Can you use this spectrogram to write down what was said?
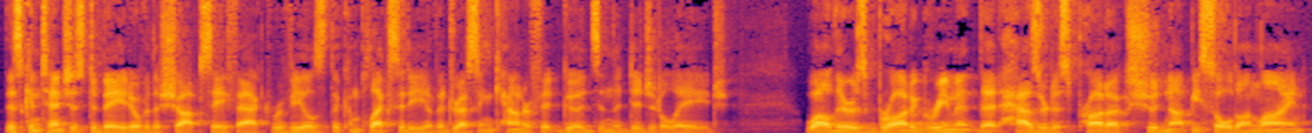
This contentious debate over the ShopSafe Act reveals the complexity of addressing counterfeit goods in the digital age. While there is broad agreement that hazardous products should not be sold online,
